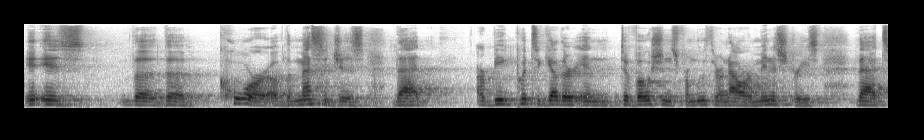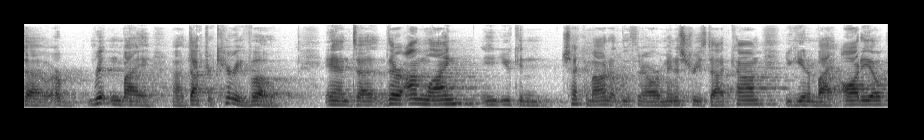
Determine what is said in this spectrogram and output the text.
is the, the core of the messages that are being put together in devotions from Lutheran Hour Ministries that uh, are written by uh, Dr. Kari Vo. And uh, they're online. You can check them out at LutheranHourMinistries.com. You can get them by audio.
